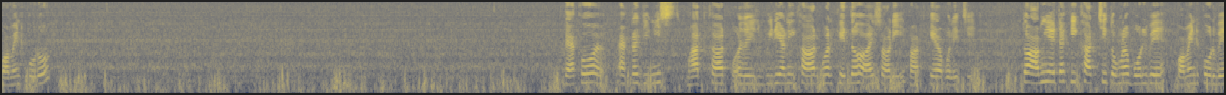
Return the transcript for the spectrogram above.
কমেন্ট করো। দেখো, একটা জিনিস ভাত খাওয়ার পর বিরিয়ানি খাওয়ার পর খেতে হয় সরি ভাত খেয়া বলেছি। তো আমি এটা কি খাচ্ছি তোমরা বলবে কমেন্ট করবে।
